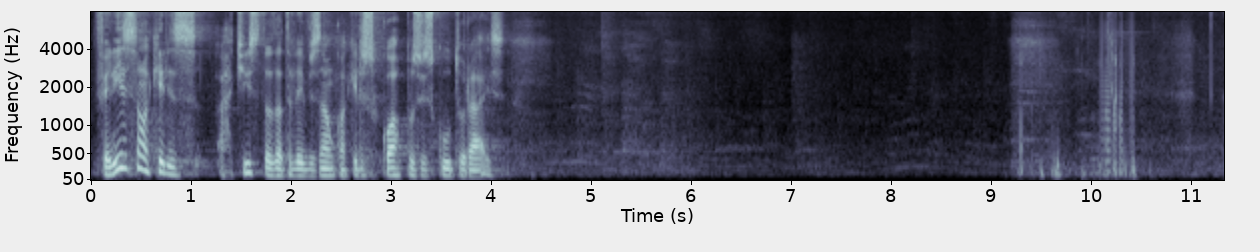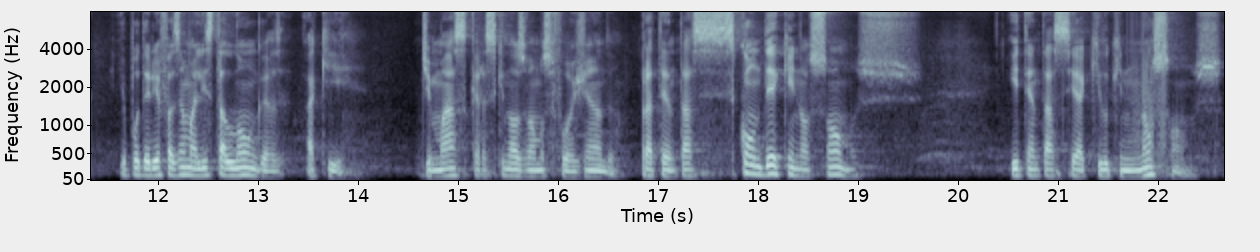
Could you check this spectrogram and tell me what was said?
Felizes são aqueles artistas da televisão com aqueles corpos esculturais. Eu poderia fazer uma lista longa aqui de máscaras que nós vamos forjando para tentar esconder quem nós somos e tentar ser aquilo que não somos.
